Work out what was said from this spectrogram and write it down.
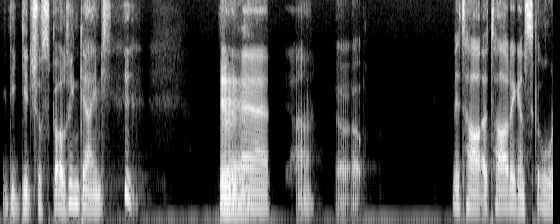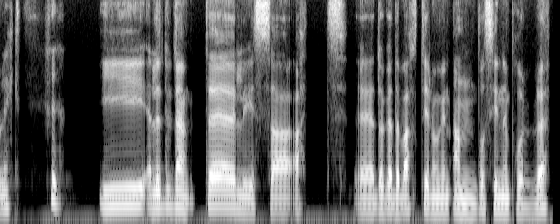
De gidder ikke å spørre engang. Mm. Eh, ja, Ja. vi tar, tar det ganske rolig. i Eller du nevnte, Lisa, at eh, dere hadde vært i noen andre sine bryllup.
